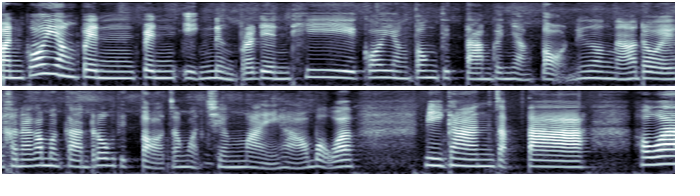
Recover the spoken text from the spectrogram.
มันก็ยังเป็นเป็นอีกหนึ่งประเด็นที่ก็ยังต้องติดตามกันอย่างต่อเนื่องนะ โดยคณะกรรมการโรคติดต่อจังหวัดเชียงใหม่ค่ะเขาบอกว่ามีการจับตา เพราะว่า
